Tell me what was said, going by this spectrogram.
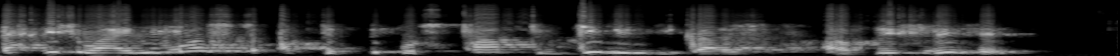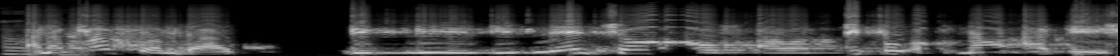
That is why most of the people stop to giving because of this reason. Okay. And apart from that, the, the, the nature of our people of nowadays,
